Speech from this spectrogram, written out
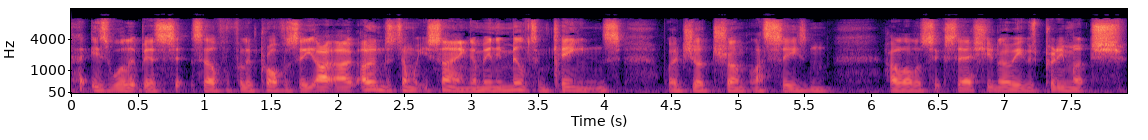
is will it be a self fulfilling prophecy? I, I, understand what you're saying. I mean, in Milton Keynes, where Judd Trump last season had a lot of success, you know, he was pretty much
